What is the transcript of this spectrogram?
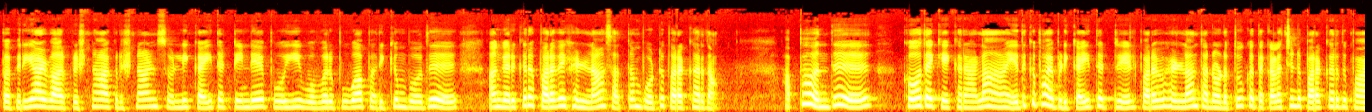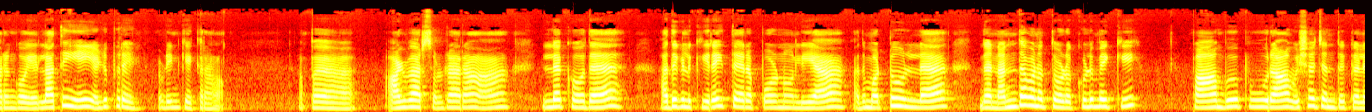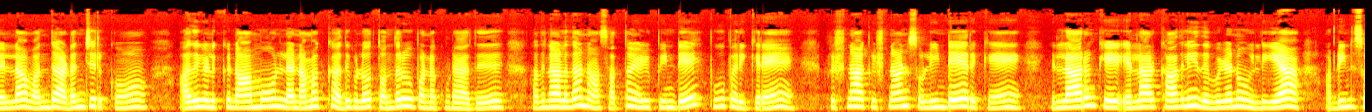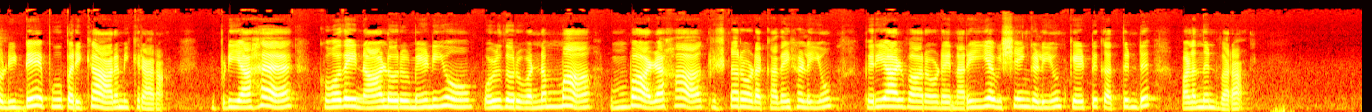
இப்போ பெரியாழ்வார் கிருஷ்ணா கிருஷ்ணான்னு சொல்லி கைத்தட்டின்றே போய் ஒவ்வொரு பூவாக பறிக்கும்போது அங்கே இருக்கிற பறவைகள்லாம் சத்தம் போட்டு பறக்கிறதாம். அப்போ வந்து கோதை கேட்குறாலாம் எதுக்குப்பா இப்படி கைத்தற்றேல் பறவைகள்லாம் தன்னோட தூக்கத்தை களைச்சின்னு பறக்கிறது பாருங்கோ எல்லாத்தையும் ஏன் எழுப்புறேன் அப்படின்னு கேட்குறாளாம் அப்போ ஆழ்வார் சொல்கிறாராம் இல்லை கோதை அதுகளுக்கு இறை தேர போடணும் இல்லையா? அது மட்டும் இல்லை இந்த நந்தவனத்தோட குளுமைக்கு பாம்பு பூரா விஷ ஜந்துக்கள் எல்லாம் வந்து அடைஞ்சிருக்கும். அதுகளுக்கு நாமோ இல்லை நமக்கு அதுகளோ தொந்தரவு பண்ணக்கூடாது. அதனால தான் நான் சத்தம் எழுப்பின்ண்டே பூ பறிக்கிறேன். கிருஷ்ணா கிருஷ்ணான்னு சொல்லிகிட்டே இருக்கேன். எல்லாரும் கே எல்லார் காதலையும் இதை விழணும் இல்லையா? அப்படின்னு சொல்லிகிட்டே பூ பறிக்க ஆரம்பிக்கிறாராம். இப்படியாக கோதை நாளொரு மேனியும் பொழுதொரு வண்ணமாக ரொம்ப அழகாக கிருஷ்ணரோட கதைகளையும் பெரியாழ்வாரோட நிறைய விஷயங்களையும் கேட்டு கற்றுண்டு வளர்ந்துன்னு வரா.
